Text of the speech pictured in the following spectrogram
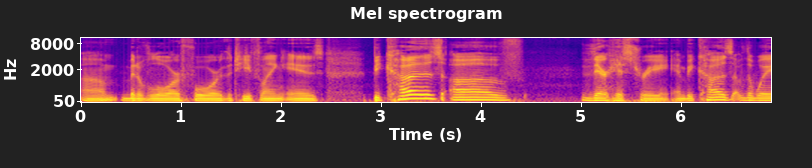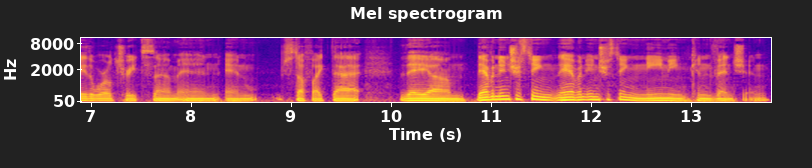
um, bit of lore for the Tiefling is because of their history and because of the way the world treats them and and stuff like that they um they have an interesting they have an interesting naming convention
